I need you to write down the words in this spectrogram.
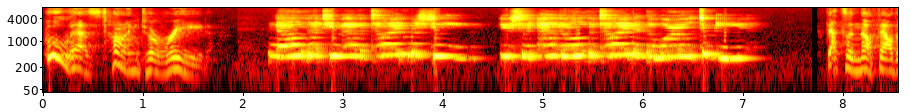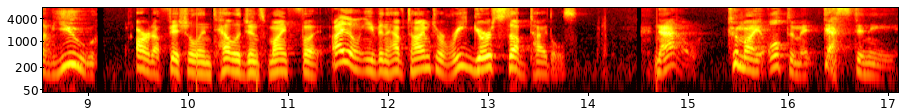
Who has time to read? Now that you have a time machine, you should have all the time in the world to read. That's enough out of you! Artificial intelligence, my foot. I don't even have time to read your subtitles. Now, to my ultimate destiny.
